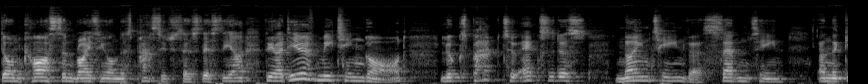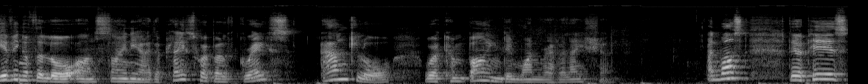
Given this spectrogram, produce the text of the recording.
Don Carson, writing on this passage, says this the, uh, the idea of meeting God looks back to Exodus 19, verse 17, and the giving of the law on Sinai, the place where both grace and law were combined in one revelation. And whilst there appears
